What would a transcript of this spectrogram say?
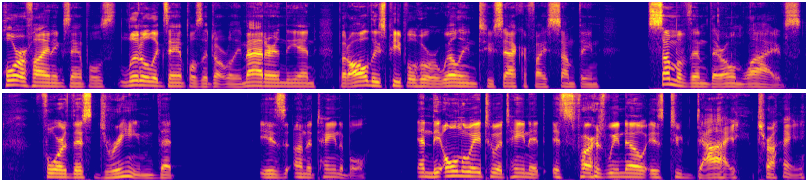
horrifying examples, little examples that don't really matter in the end, but all these people who are willing to sacrifice something, some of them their own lives, for this dream that is unattainable. And the only way to attain it, as far as we know, is to die trying.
